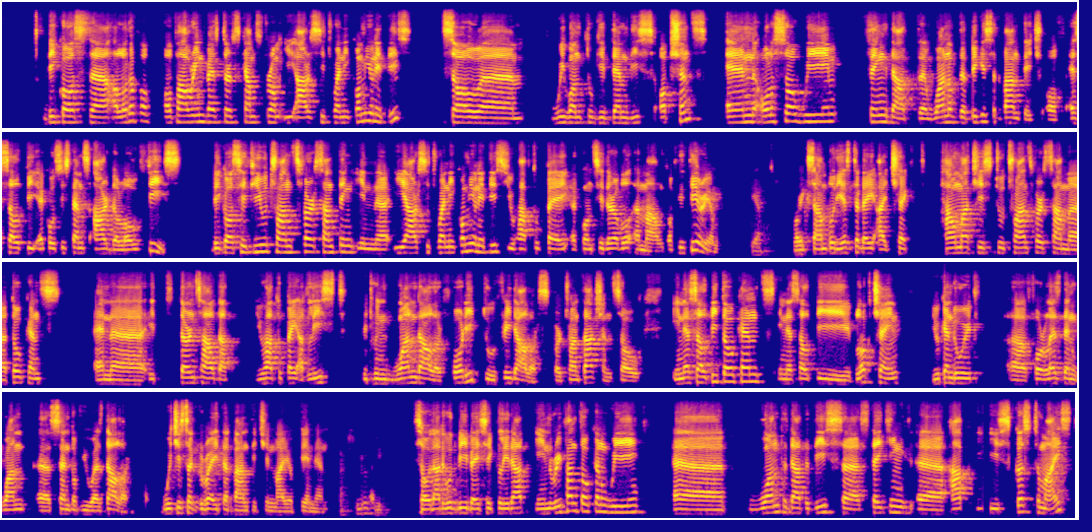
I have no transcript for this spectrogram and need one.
because uh, a lot of, of, of our investors comes from ERC20 communities. So um, we want to give them these options. And also we think that one of the biggest advantage of SLP ecosystems are the low fees. Because if you transfer something in uh, ERC20 communities, you have to pay a considerable amount of Ethereum. Yeah. For example, yesterday I checked how much is to transfer some uh, tokens, and uh, it turns out that you have to pay at least between one dollar forty to three dollars per transaction. So in SLP tokens, in SLP blockchain, you can do it uh, for less than one uh, cent of US dollar, which is a great advantage in my opinion. Absolutely. So that would be basically that. In refund token, we uh, want that this uh, staking uh, app is customized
